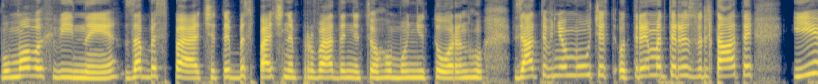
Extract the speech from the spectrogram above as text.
в умовах війни забезпечити безпечне проведення цього моніторингу, взяти в ньому участь, отримати результати і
